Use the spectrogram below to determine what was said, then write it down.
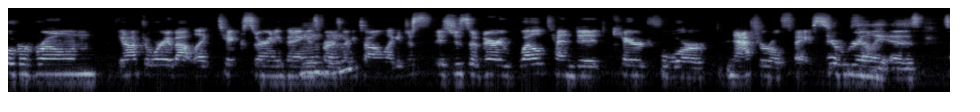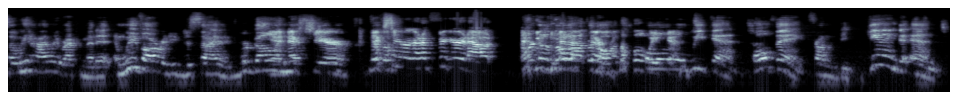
overgrown. You don't have to worry about like ticks or anything as far as I mm-hmm. can tell. Like it just it's just a very well tended, cared for natural space. It really is. So we highly recommend it. And we've already decided we're going Yeah, next year. Next year we're gonna figure it out We're gonna get go out for there the for the whole whole weekend. whole thing from beginning to end.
